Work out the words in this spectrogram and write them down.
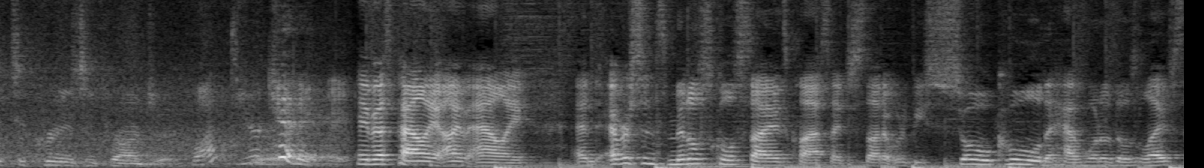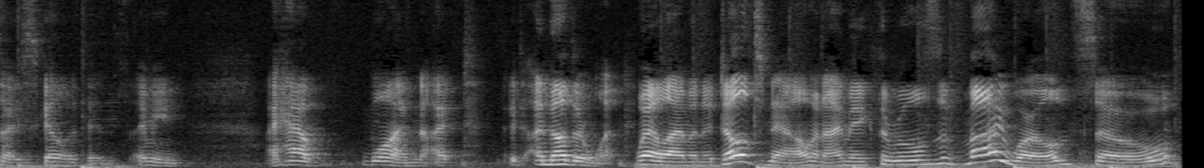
It's a crazy project. What? You're kidding me. Hey Best Pally, I'm Ali. And ever since middle school science class, I just thought it would be so cool to have one of those life-size skeletons. I mean, I have one, I, another one. Well, I'm an adult now and I make the rules of my world, so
